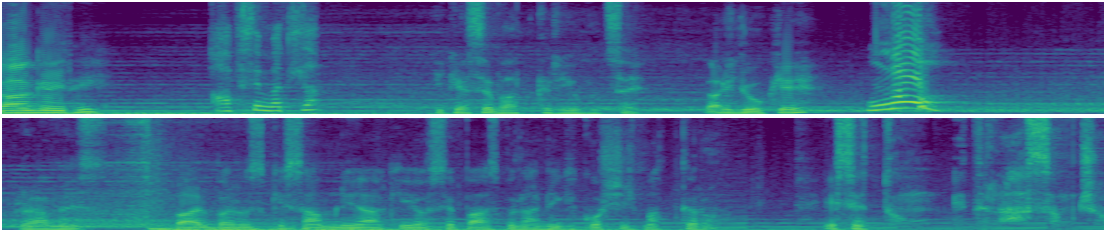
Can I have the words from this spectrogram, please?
कहाँ गई थी? आपसे मतलब? ये कैसे बात करिए मुझसे? Are you okay no Ramesh बार बार उसके सामने आके उसे पास बुलाने की कोशिश मत करो। इसे तुम इतला समझो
